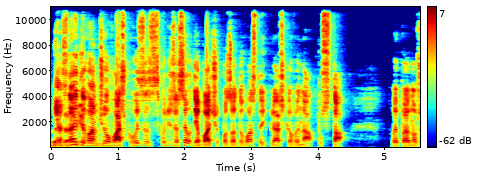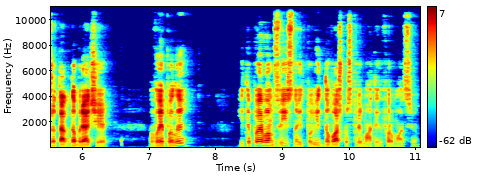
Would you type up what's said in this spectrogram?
Ні, Да-да, знаєте, я вам понимаю. чого важко? Ви, за- скоріш за все, от я бачу, позаду вас стоїть пляшка вина, пуста. Ви, певно, вже так добряче випили, і тепер вам, звісно, відповідно важко сприймати інформацію.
